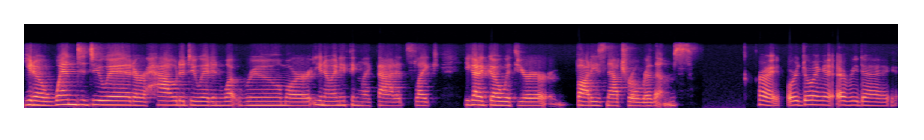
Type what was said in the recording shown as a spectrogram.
you know when to do it or how to do it in what room or you know anything like that it's like you got to go with your body's natural rhythms. Right. Or doing it every day.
